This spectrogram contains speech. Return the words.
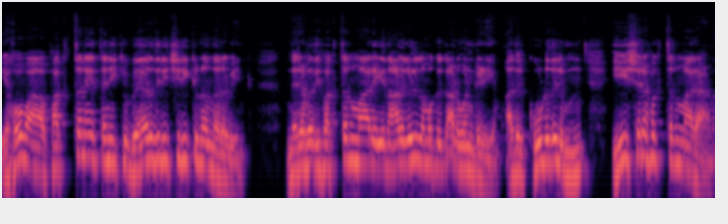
യഹോവ ഭക്തനെ തനിക്ക് വേർതിരിച്ചിരിക്കുന്നു എന്നറിവീൻ. നിരവധി ഭക്തന്മാരെ ഈ നാളുകളിൽ നമുക്ക് കാണുവാൻ കഴിയും. അതിൽ കൂടുതലും ഈശ്വരഭക്തന്മാരാണ്.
